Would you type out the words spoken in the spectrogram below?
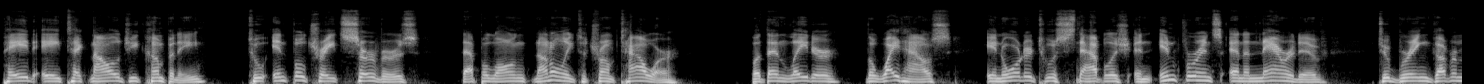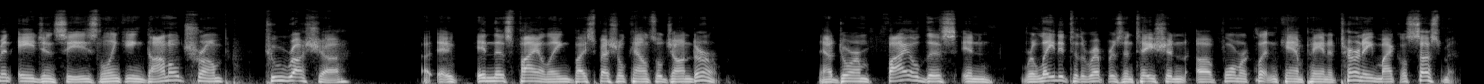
paid a technology company to infiltrate servers that belonged not only to Trump Tower, but then later the White House in order to establish an inference and a narrative to bring government agencies linking Donald Trump to Russia uh, in this filing by special counsel John Durham. Now, Durham filed this in related to the representation of former Clinton campaign attorney Michael Sussmann.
